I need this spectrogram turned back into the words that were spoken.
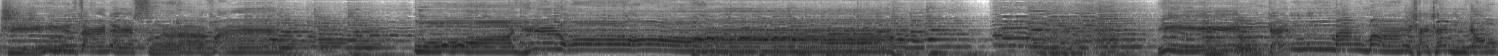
只在那四方多雨落，一阵蒙蒙小晨钟。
